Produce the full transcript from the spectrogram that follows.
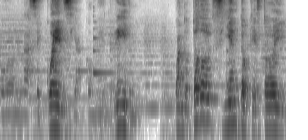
con la secuencia, con el ritmo, cuando todo siento que estoy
